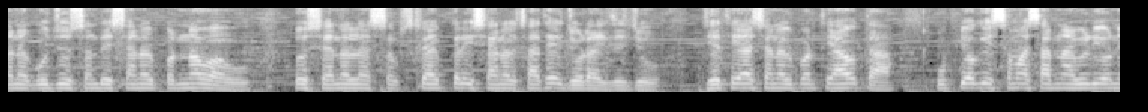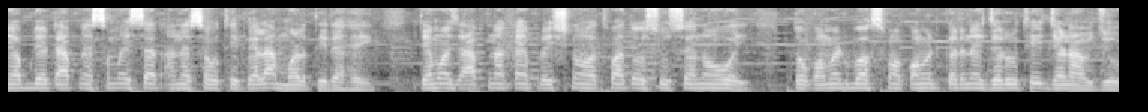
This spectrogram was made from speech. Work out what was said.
અને ગુજુ સંદેશ ચેનલ પર નવા હો તો ચેનલને સબસ્ક્રાઇબ કરી ચેનલ સાથે જોડાઈ જજો. જેથી આ ચેનલ પરથી આવતા ઉપયોગી સમાચારના વિડીયોની અપડેટ આપને સમયસર અને સૌથી પહેલાં મળતી રહે. તેમજ આપના કાંઈ પ્રશ્નો અથવા તો સૂચનો હોય તો કોમેન્ટ બોક્સમાં કોમેન્ટ કરીને જરૂરથી જણાવજો.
